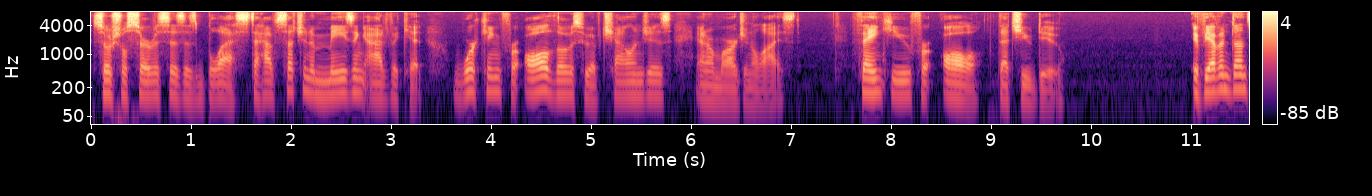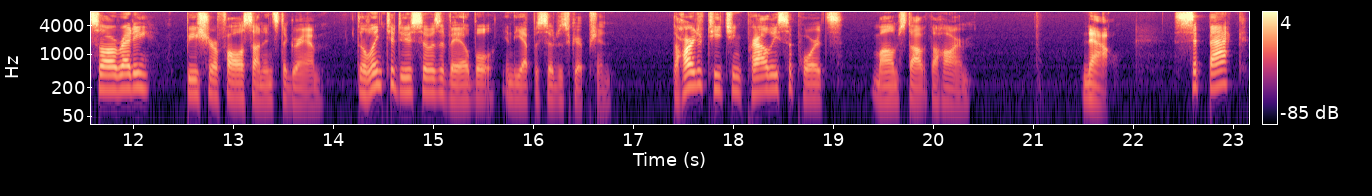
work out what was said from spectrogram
Social Services is blessed to have such an amazing advocate working for all those who have challenges and are marginalized. Thank you for all that you do. If you haven't done so already, be sure to follow us on Instagram. The link to do so is available in the episode description. The Heart of Teaching proudly supports Moms Stop the Harm. Now, sit back,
